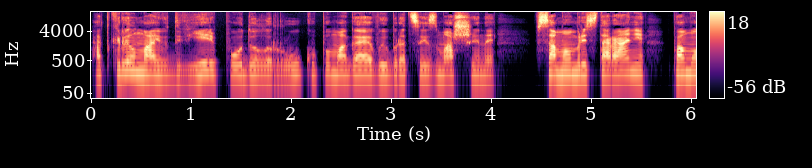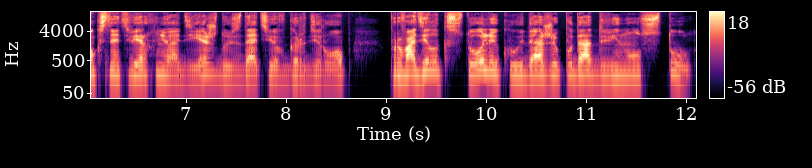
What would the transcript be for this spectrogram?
Открыл мою дверь, подал руку, помогая выбраться из машины — в самом ресторане помог снять верхнюю одежду и сдать ее в гардероб, проводил к столику и даже пододвинул стул.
